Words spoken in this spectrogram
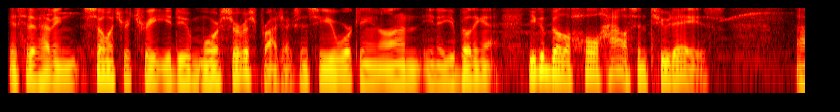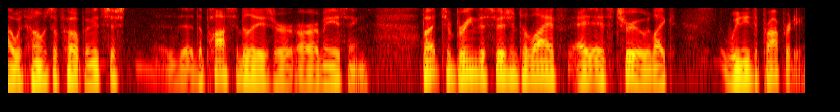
instead of having so much retreat, you do more service projects, and so you're working on, you know, you're building a, you can build a whole house in two days uh, with Homes of Hope. I mean, it's just the, the possibilities are, are amazing. But to bring this vision to life, it's true. Like we need the property,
